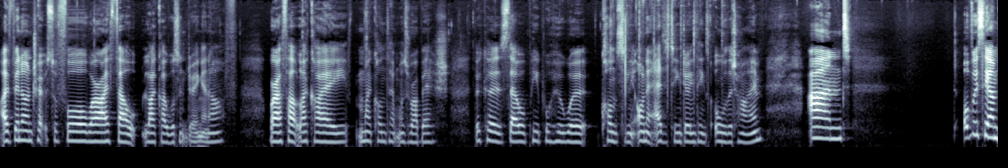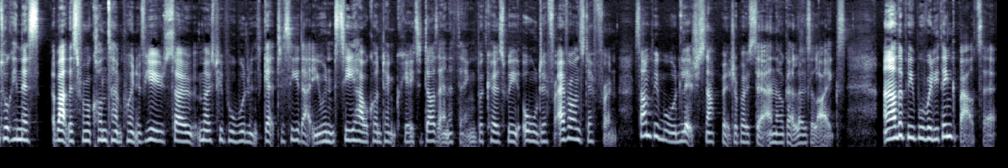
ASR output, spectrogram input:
I've been on trips before where i felt like i wasn't doing enough where i felt like i my content was rubbish because there were people who were constantly on it editing doing things all the time. And obviously I'm talking this about this from a content point of view, so most people wouldn't get to see that. You wouldn't see how a content creator does anything because we all different. Everyone's different. Some people would literally snap a picture, post it, and they'll get loads of likes, and other people really think about it.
